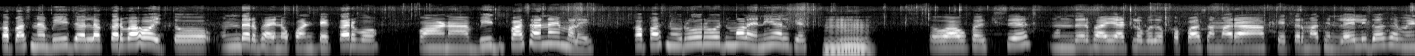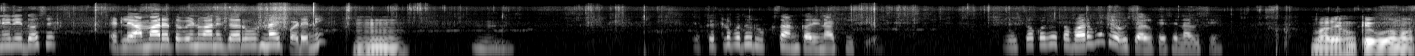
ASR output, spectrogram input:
કપાસના બીજ અલગ કરવા હોય તો ઉંદરભાઈનો કોન્ટેક કરવો. પણ બીજ પાછા નહીં મળે. કપાસનું રૂ રૂ જ મળે નહીં હલકેશ તો આવું કંઈક છે. ઉંદરભાઈ આટલો બધો કપાસ અમારા ખેતરમાંથી લઈ લીધો છે વીણી લીધો છે. એટલે અમારે તો વીણવાની જરૂર નહીં પડે નહીં? હમ. હમ. કેટલું બધું નુકસાન કરી નાખ્યું છે. જોઈ શકો છો તમારે શું કેવું ચાલ કે છે એના વિશે? મારે શું કેવું આમાં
